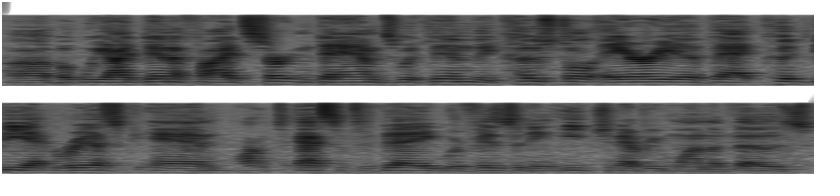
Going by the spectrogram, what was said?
Uh, But we identified certain dams within the coastal area that could be at risk. And as of today, we're visiting each and every one of those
